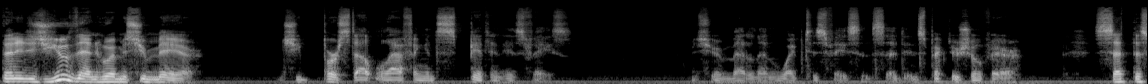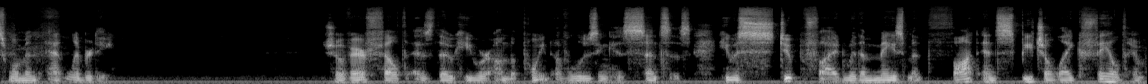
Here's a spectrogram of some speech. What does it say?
then it is you then who are Monsieur Mayor. She burst out laughing and spit in his face. Monsieur Madeleine wiped his face and said, Inspector Javert, set this woman at liberty. Javert felt as though he were on the point of losing his senses. He was stupefied with amazement. Thought and speech alike failed him.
